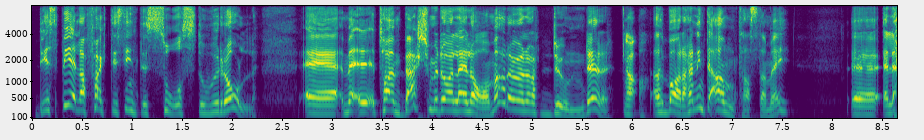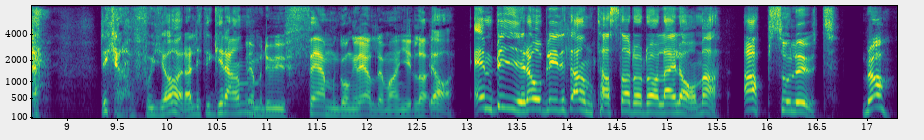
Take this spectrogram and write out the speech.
det spelar faktiskt inte så stor roll. Eh, men, eh, ta en bärs med Dalai Lama hade väl varit dunder. Ja. Alltså, bara han inte antastar mig. Eh, eller, det kan han få göra lite grann. ja, men du är ju fem gånger äldre än vad han gillar. Ja, en bira och bli lite antastad av Dalai Lama. Absolut. Bra!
